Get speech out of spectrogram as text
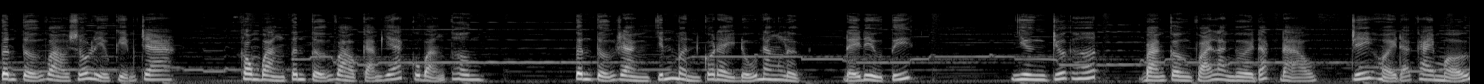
tin tưởng vào số liệu kiểm tra, không bằng tin tưởng vào cảm giác của bản thân. Tin tưởng rằng chính mình có đầy đủ năng lực để điều tiết nhưng trước hết, bạn cần phải là người đắc đạo, trí huệ đã khai mở,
